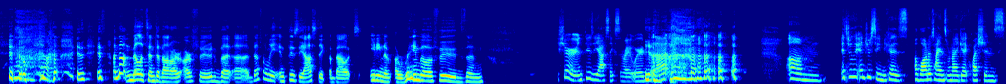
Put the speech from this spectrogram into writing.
it's, i'm not militant about our, our food but uh, definitely enthusiastic about eating a, a, rainbow of foods and sure enthusiastic's the right word yeah. for that um it's really interesting because a lot of times when i get questions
